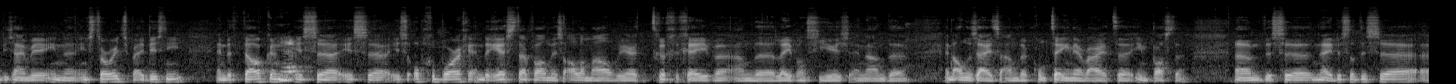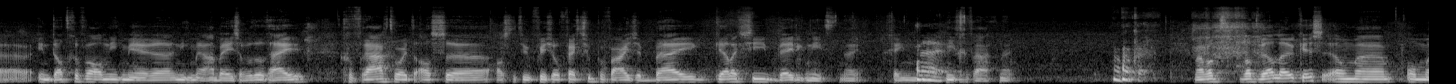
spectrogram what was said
die zijn weer in, in storage bij Disney. En de Falcon ja. is, is, is opgeborgen. En de rest daarvan is allemaal weer teruggegeven aan de leveranciers en aan de en anderzijds aan de container waar het uh, in paste. Um, dus uh, nee, dus dat is uh, in dat geval niet meer, niet meer aanwezig. Want dat hij gevraagd wordt als, als natuurlijk visual effects supervisor bij Galaxy, weet ik niet. Nee, geen, nee. niet gevraagd. Nee. Oké. Okay. Maar wat, wat wel leuk is om, om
